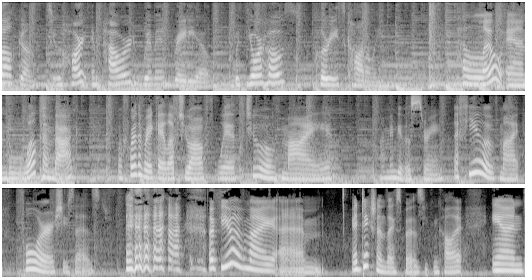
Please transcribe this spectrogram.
Welcome to Heart Empowered Women Radio with your host, Clarice Connolly. Hello and welcome back. Before the break, I left you off with two of my, uh, maybe was three, a few of my, four, she says, a few of my um, addictions, I suppose you can call it. And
